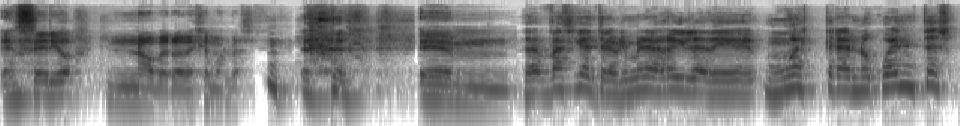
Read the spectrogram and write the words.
¿En serio? No, pero dejémoslo así. Em, básicamente la primera regla de muestra, no cuentes,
